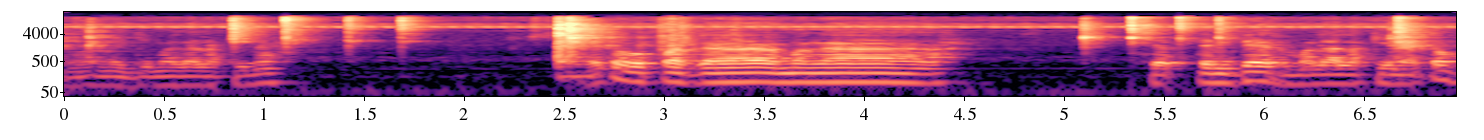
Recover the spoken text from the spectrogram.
Ah, medyo malalaki na. Ito pag ah, mga September malalaki na to.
